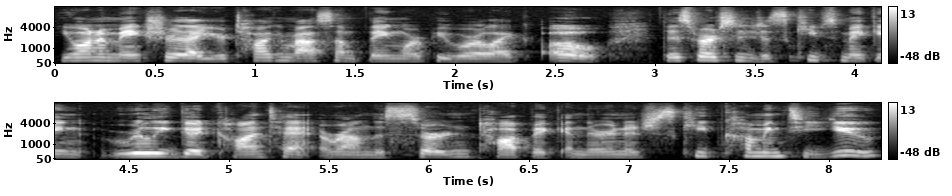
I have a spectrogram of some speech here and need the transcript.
You want to make sure that you're talking about something where people are like, oh, this person just keeps making really good content around this certain topic and they're going to just keep coming to you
